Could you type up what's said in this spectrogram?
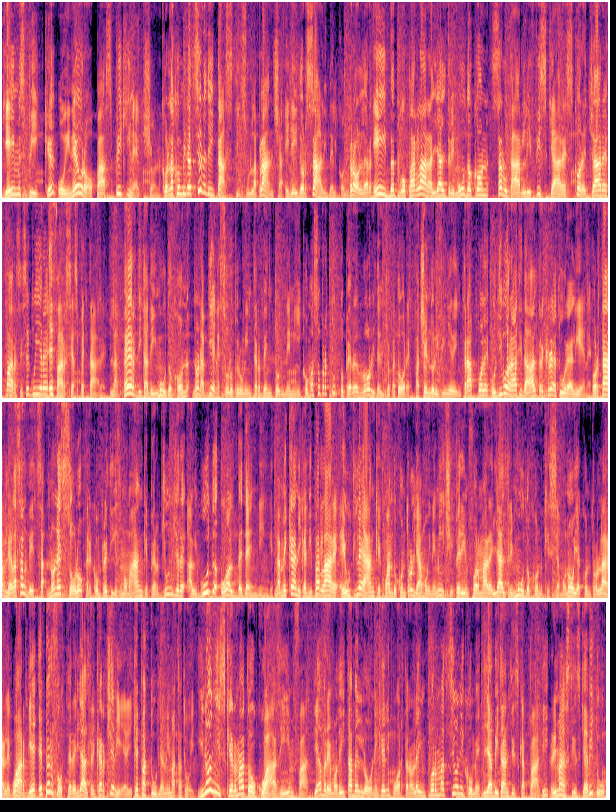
Game Speak o in Europa Speak in Action. Con la combinazione dei tasti sulla plancia e dei dorsali del controller, Abe può parlare agli altri Mudokon, salutarli, fischiare, scorreggiare, farsi seguire e farsi aspettare. La perdita dei Mudokon non avviene solo per un intervento nemico, ma soprattutto per errori del giocatore, facendoli finire in trappole o divorati da altre creature aliene. Portarli alla salvezza non è solo per completismo, ma anche per giungere al good o al bad ending. La meccanica di parlare è utile anche quando controlliamo i nemici, per informare gli altri Mudokon che siamo noi a controllare le guardie e per fottere gli altri carcerieri che pattugliano i mattatoi. In ogni schermata o quasi, infatti, avremo dei tabelloni che riportano le informazioni come gli abitanti scappati, rimasti in schiavitù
